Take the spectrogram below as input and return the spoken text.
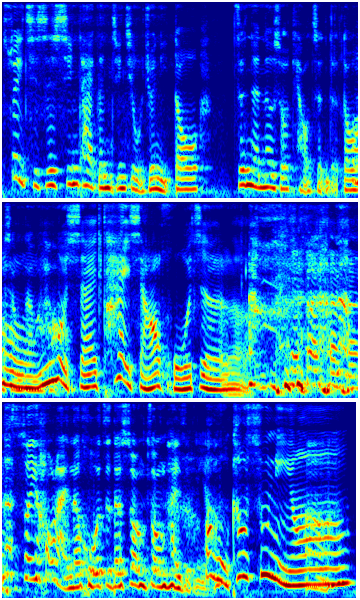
所以其实心态跟经济，我觉得你都真的那个时候调整的都相当好。因为我实在太想要活着了。那 那所以后来呢，活着的状状态怎么样？哦，我告诉你哦。嗯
